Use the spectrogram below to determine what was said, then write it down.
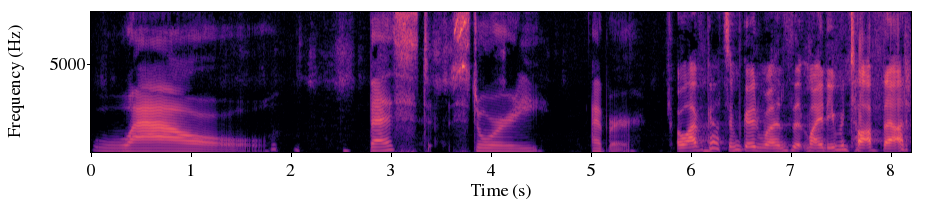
Wow. Best story ever. Oh, I've got some good ones that might even top that.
